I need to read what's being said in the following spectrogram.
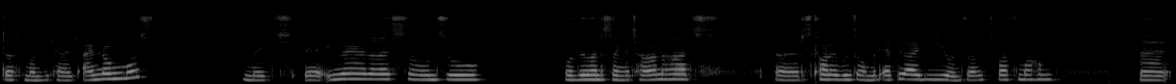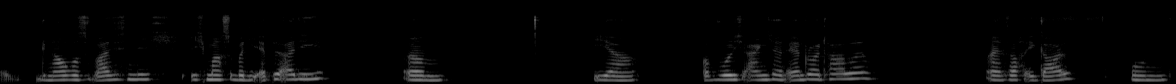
dass man sich halt einloggen muss mit äh, E-Mail-Adresse und so. Und wenn man das dann getan hat, äh, das kann man übrigens auch mit Apple ID und sonst was machen. Äh, genaueres weiß ich nicht. Ich mache es über die Apple ID. Ähm, ja, obwohl ich eigentlich ein Android habe. Einfach egal. Und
